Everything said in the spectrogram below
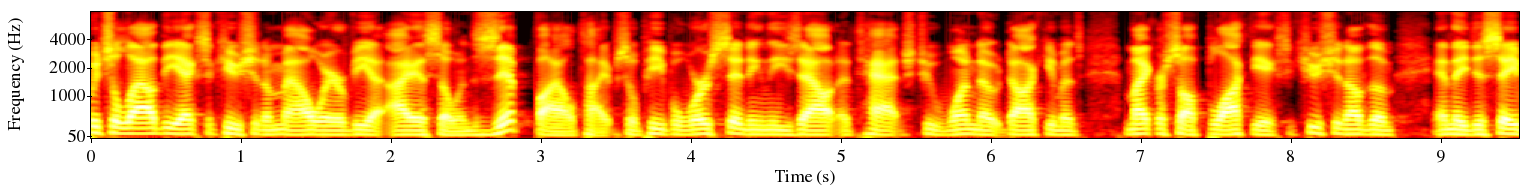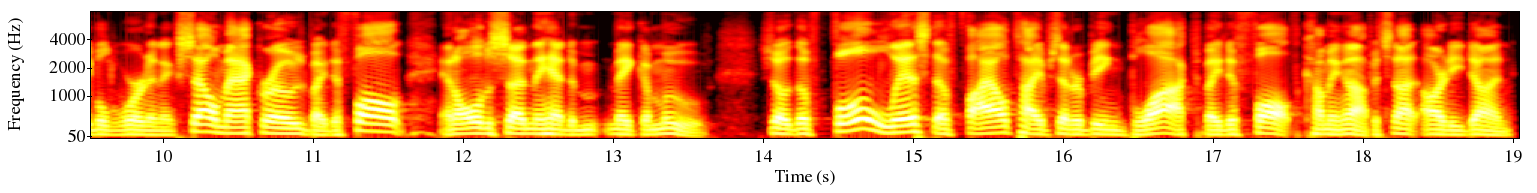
which allowed the execution of malware via ISO and zip file type. So people were sending these out attached to OneNote documents. Microsoft blocked the execution of them and they disabled Word and Excel macros by default. And all of a sudden they had to make a move. So the full list of file types that are being blocked by default coming up, it's not already done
